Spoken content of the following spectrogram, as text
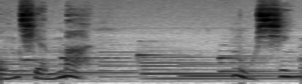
从前慢，木心。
